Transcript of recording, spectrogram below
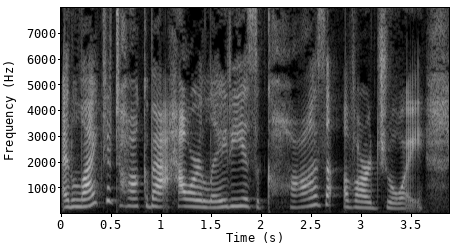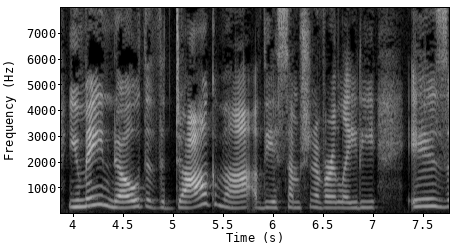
I'd like to talk about how Our Lady is the cause of our joy. You may know that the dogma of the Assumption of Our Lady is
